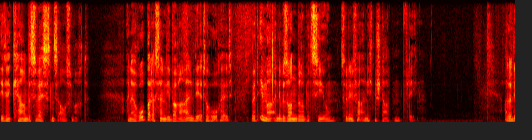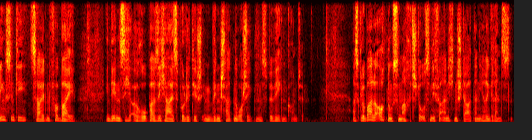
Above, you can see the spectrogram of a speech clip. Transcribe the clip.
die den Kern des Westens ausmacht. Ein Europa, das seine liberalen Werte hochhält, wird immer eine besondere Beziehung zu den Vereinigten Staaten pflegen. Allerdings sind die Zeiten vorbei, in denen sich Europa sicherheitspolitisch im Windschatten Washingtons bewegen konnte. Als globale Ordnungsmacht stoßen die Vereinigten Staaten an ihre Grenzen.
